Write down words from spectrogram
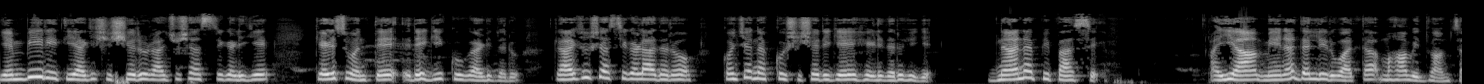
ಎಂಬಿ ರೀತಿಯಾಗಿ ಶಿಷ್ಯರು ರಾಜುಶಾಸ್ತ್ರಿಗಳಿಗೆ ಕೇಳಿಸುವಂತೆ ರೆಗಿ ಕೂಗಾಡಿದರು. ರಾಜುಶಾಸ್ತ್ರಿಗಳಾದರೋ ಕೊಂಚ ನಕ್ಕು ಶಿಷ್ಯರಿಗೆ ಹೇಳಿದರು ಹೀಗೆ. ಜ್ಞಾನ ಪಿಪಾಸೆ. ಅಯ್ಯ, ಮೇನದಲ್ಲಿರುವಾತ ಮಹಾವಿದ್ವಾಂಸ.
